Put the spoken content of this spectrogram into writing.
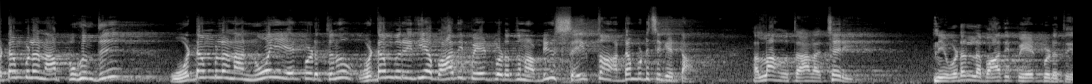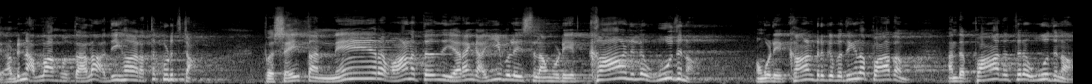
உடம்புல நான் புகுந்து உடம்புல நான் நோயை ஏற்படுத்தணும் உடம்பு ரீதியாக பாதிப்பை ஏற்படுத்தணும் அப்படின்னு சைத்தான் அடம்பிடிச்சு கேட்டான். அல்லாஹு தாலா சரி நீ உடலில் பாதிப்பை ஏற்படுத்து அப்படின்னு அல்லாஹு தாலா அதிகாரத்தை கொடுத்துட்டான். இப்போ சைத்தான் நேர வானத்திலிருந்து இறங்கி ஐயப் அலி இஸ்லாமுடைய காலில் ஊதுனான். அவங்களுடைய கால் இருக்கு பார்த்தீங்களா பாதம். அந்த பாதத்தில் ஊதுனான்.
